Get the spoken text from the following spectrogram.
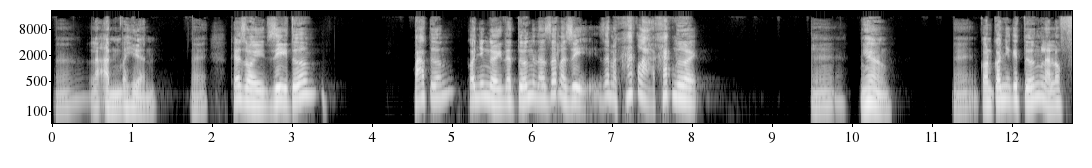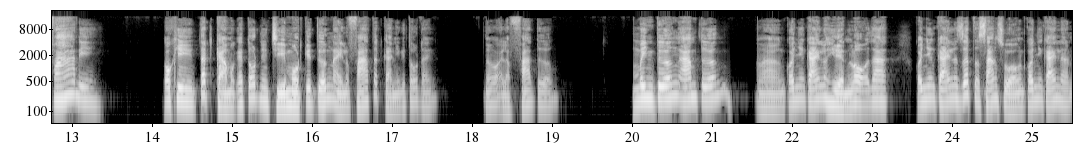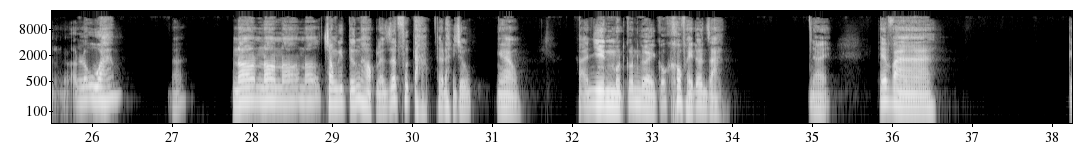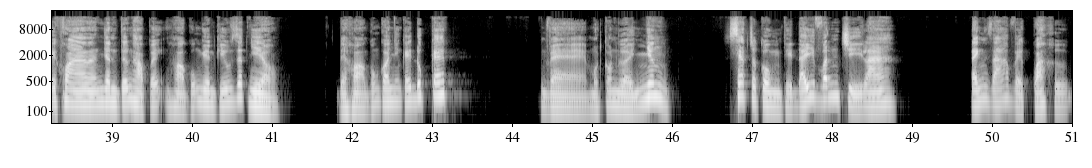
Đó, là ẩn và hiển. Đấy. Thế rồi dị tướng phá tướng. Có những người, người ta tướng người ta rất là dị rất là khác lạ khác người. Đấy, nghe không? Đấy. còn có những cái tướng là nó phá đi. Có khi tất cả một cái tốt nhưng chỉ một cái tướng này nó phá tất cả những cái tốt đấy. Nó gọi là phá tướng. Minh tướng ám tướng à, có những cái nó hiển lộ ra có những cái nó rất là sáng sủa có những cái là nó u ám. Đó. nó nó nó nó trong cái tướng học là rất phức tạp thưa đại chúng nghe không? À, nhìn một con người cũng không phải đơn giản. Đấy. Thế và cái khoa nhân tướng học ấy họ cũng nghiên cứu rất nhiều để họ cũng có những cái đúc kết về một con người. Nhưng xét cho cùng thì đấy vẫn chỉ là đánh giá về quá khứ.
